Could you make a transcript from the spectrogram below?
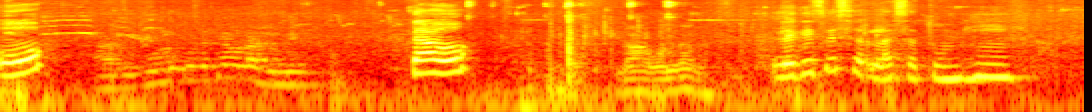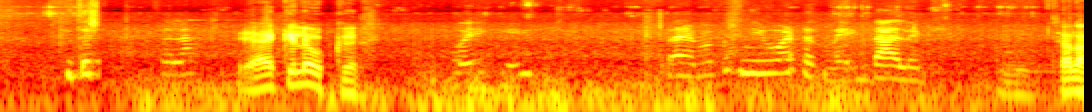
ओ? का ओ? लगेच विसरला असा तुम्ही. या की लवकर? वाटत नाही एकदा आलं की चला.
